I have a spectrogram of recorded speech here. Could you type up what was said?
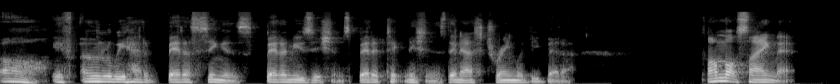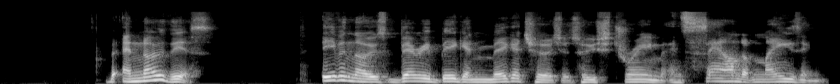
oh, if only we had better singers, better musicians, better technicians, then our stream would be better. I'm not saying that. But, and know this even those very big and mega churches who stream and sound amazing,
